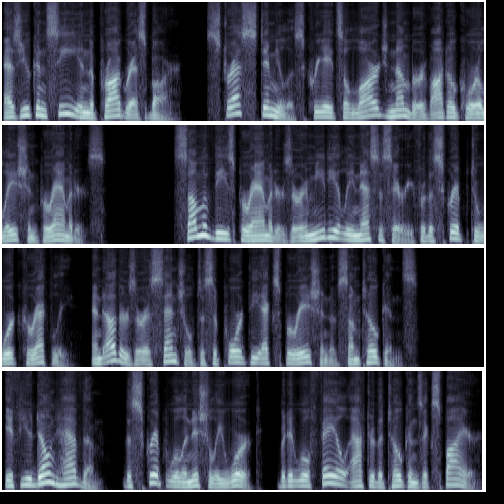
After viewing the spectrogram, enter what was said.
As you can see in the progress bar, StresStimulus creates a large number of autocorrelation parameters. Some of these parameters are immediately necessary for the script to work correctly, and others are essential to support the expiration of some tokens. If you don't have them, the script will initially work, but it will fail after the tokens expire,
